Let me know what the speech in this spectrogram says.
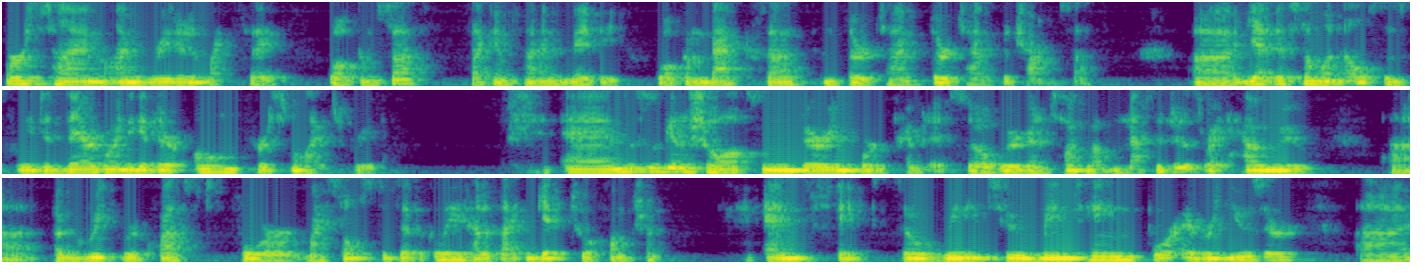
first time I'm greeted, it might say, welcome Seth. Second time, it may be welcome back Seth. And third time, third time's the charm Seth. Uh, yet if someone else is greeted, they are going to get their own personalized greeting. And this is going to show off some very important primitives. So we're going to talk about messages, right? How to uh, a greet request for myself specifically, how does that get to a function? And state. So we need to maintain for every user uh,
